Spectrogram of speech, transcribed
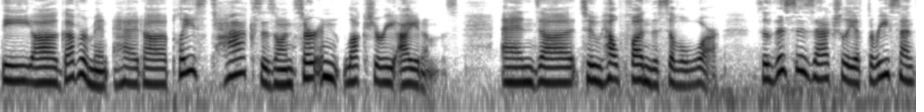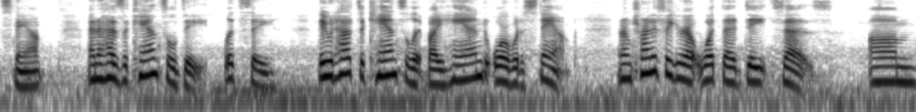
the uh, government had uh, placed taxes on certain luxury items and uh, to help fund the Civil War. So this is actually a three cent stamp and it has a cancel date. Let's see. They would have to cancel it by hand or with a stamp. And I'm trying to figure out what that date says. Um,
